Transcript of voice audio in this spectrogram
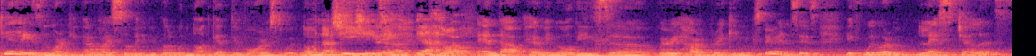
clearly isn't working. Otherwise, so many people would not get divorced, would not, not cheat, yeah. would not end up having all these uh, very heartbreaking experiences. If we were less jealous,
